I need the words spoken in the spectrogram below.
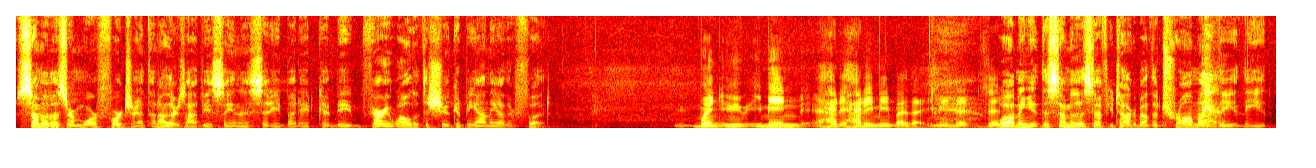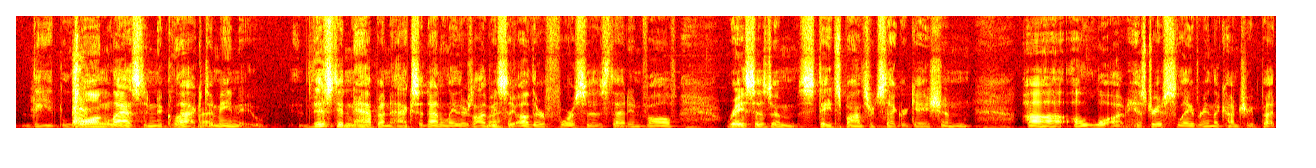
some of us are more fortunate than others, obviously, in this city, but it could be very well that the shoe could be on the other foot. When you, you mean, how do, how do you mean by that? You mean that, that Well, I mean, the, some of the stuff you talk about, the trauma, the, the, the long-lasting neglect, I mean, this didn't happen accidentally. There's obviously other forces that involve racism, state-sponsored segregation, uh, a, lo- a history of slavery in the country. But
